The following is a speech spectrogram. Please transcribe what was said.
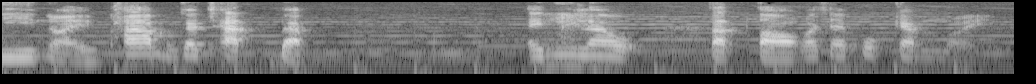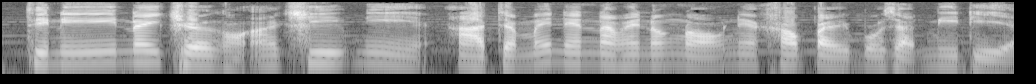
ดีๆหน่อยภาพมันก็ชัดแบบ ไอ้นี่เราตัดต่อก็ใช้โปรแกรมหน่อย ทีนี้ในเชิงของอาชีพนี่อาจจะไม่แนะนำให้น้องๆ เนี่ยเข้าไปบริษัทมีเดีย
